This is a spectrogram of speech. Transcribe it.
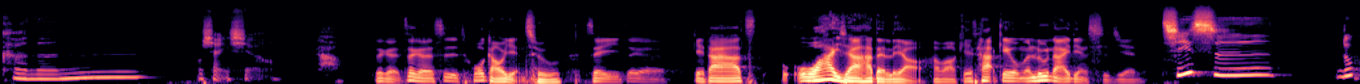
可能我想一下哦。好，这个这个是脱稿演出，所以这个给大家挖一下他的料，好不好？给他给我们 Luna 一点时间。其实，如果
